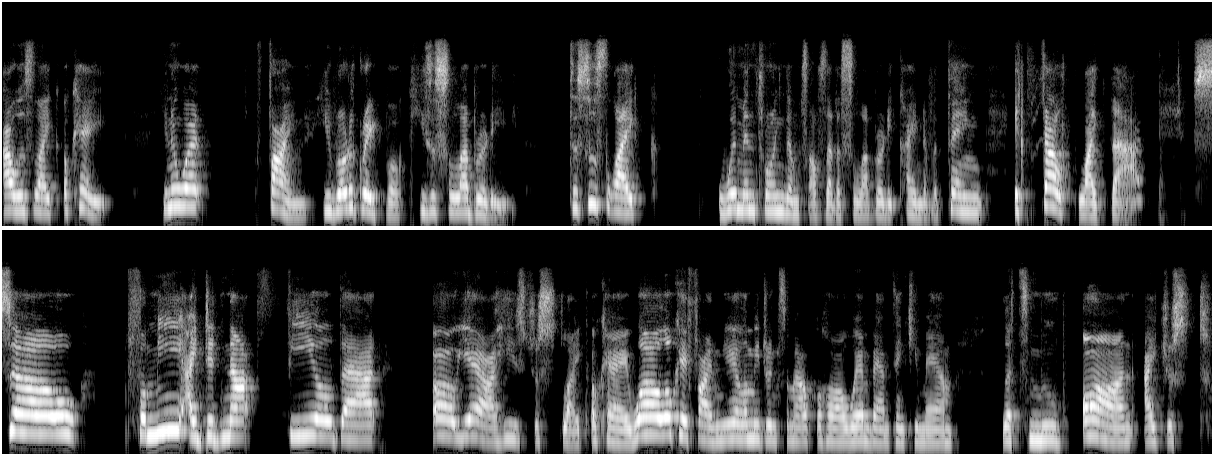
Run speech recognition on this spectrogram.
I was like, okay, you know what? Fine. He wrote a great book. He's a celebrity. This is like women throwing themselves at a celebrity kind of a thing. It felt like that. So for me, I did not feel that, oh, yeah, he's just like, okay, well, okay, fine. Yeah, let me drink some alcohol. Wham, bam. Thank you, ma'am. Let's move on. I just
